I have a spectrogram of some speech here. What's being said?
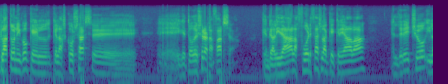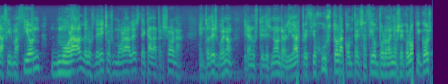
platónico que, las cosas, eh, que todo eso era una farsa, que en realidad la fuerza es la que creaba el derecho y la afirmación moral de los derechos morales de cada persona. Entonces, bueno, dirán ustedes, no, en realidad el precio justo, la compensación por daños ecológicos,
